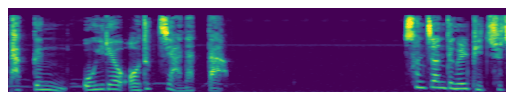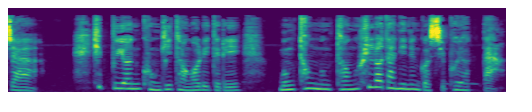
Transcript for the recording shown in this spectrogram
밖은 오히려 어둡지 않았다. 손전등을 비추자 희뿌연 공기 덩어리들이 뭉텅뭉텅 흘러다니는 것이 보였다.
